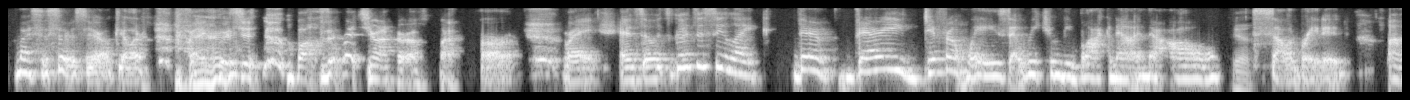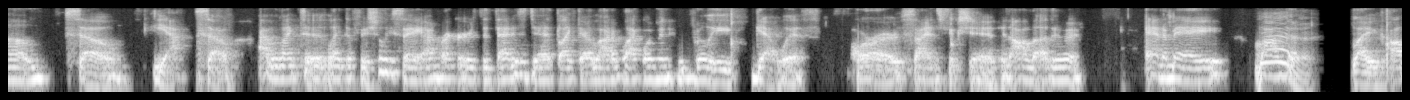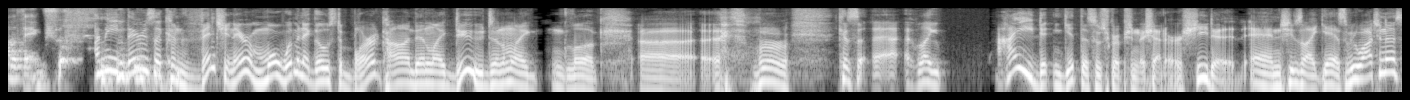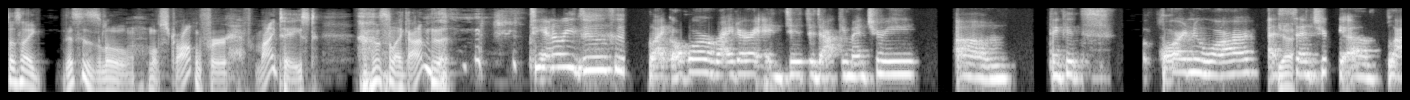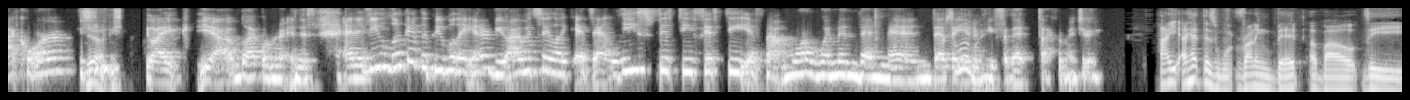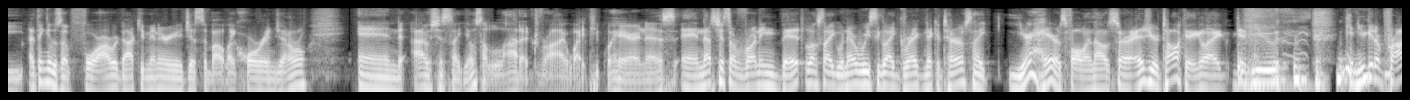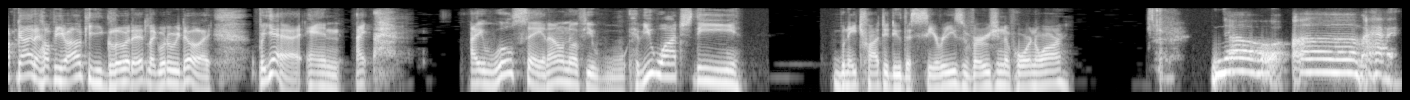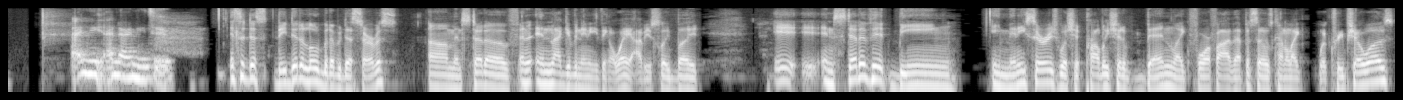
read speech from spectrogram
my sister is a serial killer, right? Which is both in the genre of horror, right? And so it's good to see like there are very different ways that we can be black now, and they're all yeah. celebrated. Um, so yeah, so I would like to like officially say on record that that is dead. Like there are a lot of black women who really get with horror, science fiction, and all the other anime, manga, yeah like all the things. I mean, there's a convention. There are more women that goes to BlerdCon than like dudes, and I'm like, look, because uh, uh, like I didn't get the subscription to Shudder. She did, and she's like, "Yeah, so we watching this?" I was like, "This is a little, a little strong for for my taste." I was like, "I'm the." Tiana Reid who's like a horror writer and did the documentary. Um, I think it's horror noir, a yeah. century of black horror. Yeah. like, yeah, black women are in this. And if you look at the people they interview, I would say like it's at least 50 50, if not more women than men that Absolutely. they interview for that documentary. I, I, had this running bit about the, I think it was a four hour documentary just about like horror in general. And I was just like, yo, it's a lot of dry white people hair in this. And that's just a running bit. Looks like whenever we see like Greg Nicotero, it's like, your hair is falling out, sir, as you're talking. Like, can you, can you get a prop guy to help you out? Can you glue it in? Like, what are we doing? But yeah, and I, I will say, and I don't know if you, have you watched the, when they tried to do the series version of Horror Noir? No, um, I haven't. I need, I know I need to. It's a, dis- they did a little bit of a disservice um, instead of and, and, not giving anything away, obviously, but it, it, instead of it being a mini series, which it probably should have been like four or five episodes, kind of like what Creepshow was.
